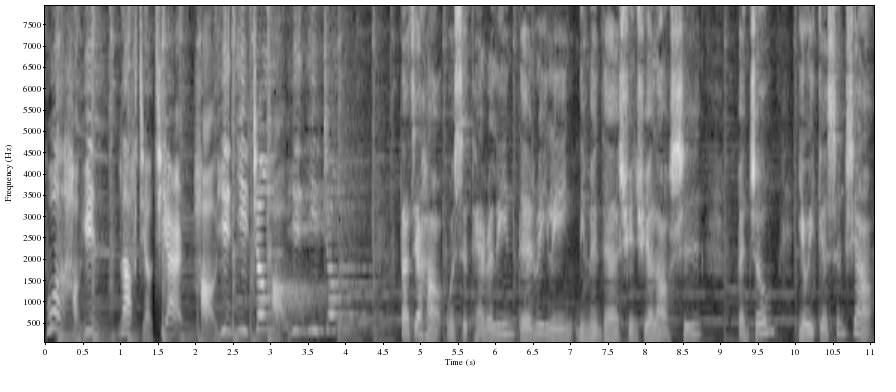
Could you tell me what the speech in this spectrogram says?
握好运，Love 九七二好运一周，好运一周。大家好，我是 Terry Lin 德瑞琳，你们的玄学老师。本周有一个生肖，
